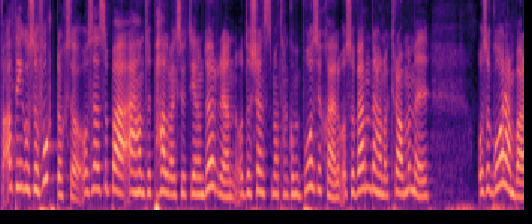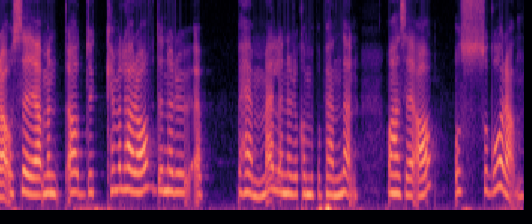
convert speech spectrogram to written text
för allting går så fort också. Och sen så bara är han typ halvvägs ut genom dörren och då känns det som att han kommer på sig själv och så vänder han och kramar mig. Och så går han bara och säger men ja, du kan väl höra av dig när du är hemma eller när du kommer på pendeln. Och han säger ja. Och så går han.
